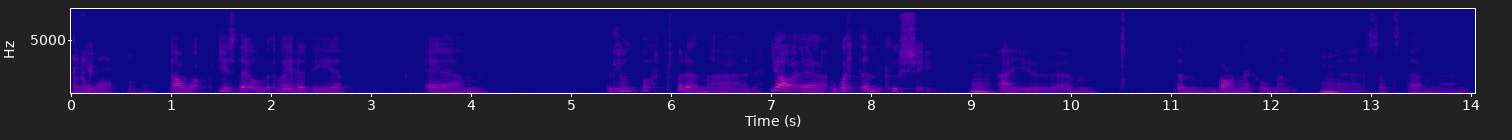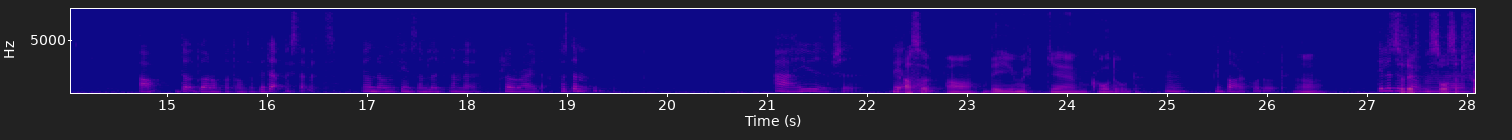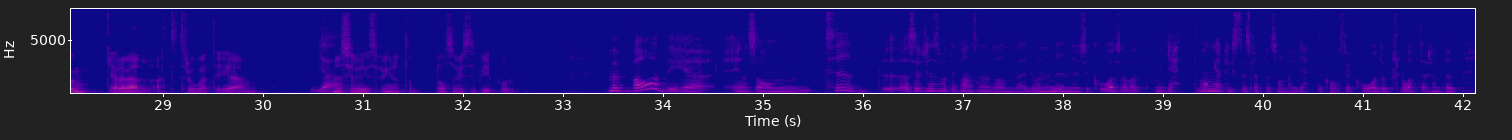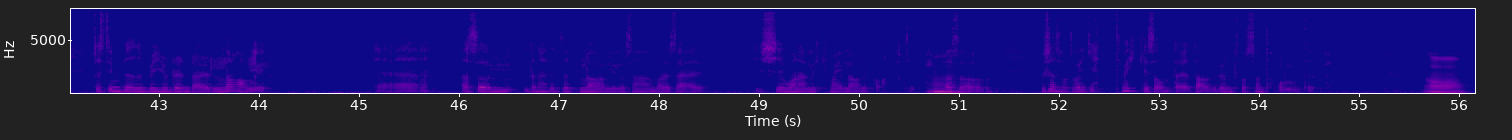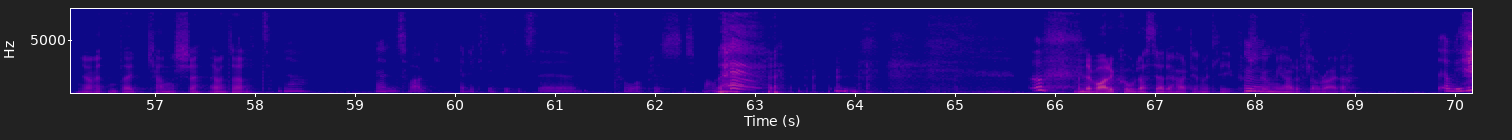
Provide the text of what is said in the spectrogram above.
Är det. WAP eller? Ja, WAP. Just det, och vad är det? Det är... ehm, jag har glömt bort vad den är. Ja, eh, Wet and the Cushy Mm. är ju ehm, den barnversionen. Mm. Eh, så att den... ehm, ja, då, då har de fått till den istället. Jag undrar om det finns en liknande Flowrida. Fast den är ju i och för sig Det, redan. alltså, ja, det är ju mycket um, kodord. mm, det är bara kodord. Ja. Det är Så det, som... så sätt eh, funkar det väl att tro att det är, um, ja. nu ska vi springa runt och blåsa visselpipor. Men var det en sån tid? Alltså det känns som att det fanns en sån, det var en minuspsykos av att jättemånga artister släppte såna jättekonstiga kodordslåtar. Som typ Justin Bieber gjorde den där Lali. Eh, alltså den hette typ Lali och sen var det så här She wanna lick my lollipop typ. Mm. Alltså, det känns som att det var jättemycket sånt där ett tag, runt 2012 typ. Ja, jag vet inte, kanske, eventuellt. Ja, en svag, riktigt, riktigt eh, två plus spaning. Mm. Men det var det coolaste jag hade hört i mitt liv, första Mm. gången jag hörde Flowrida. Jag vet,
